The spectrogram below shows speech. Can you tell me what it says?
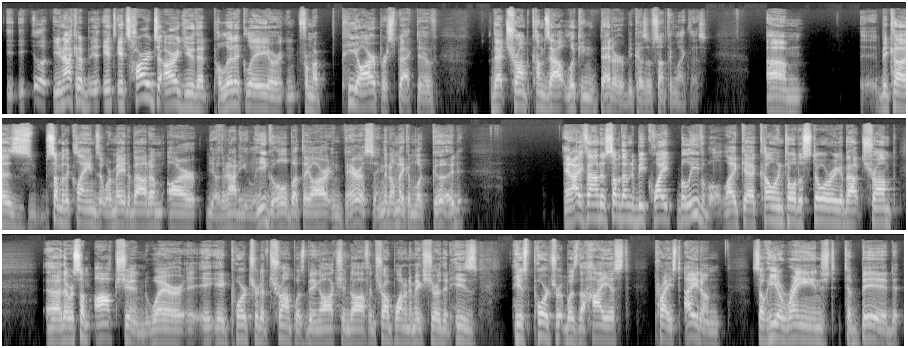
you're not going to, it's hard to argue that politically or from a PR perspective, that Trump comes out looking better because of something like this. Um, because some of the claims that were made about him are, you know, they're not illegal, but they are embarrassing. They don't make him look good. And I found some of them to be quite believable. Like uh, Cohen told a story about Trump. Uh, there was some auction where a, a, portrait of Trump was being auctioned off, and Trump wanted to make sure that his his portrait was the highest priced item. So he arranged to bid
